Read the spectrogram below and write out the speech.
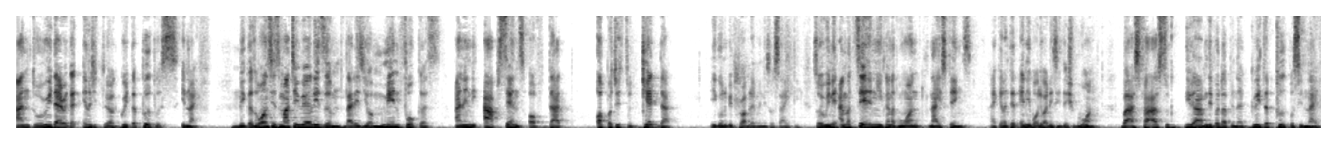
and to redirect that energy to a greater purpose in life. Mm. Because once it's materialism, that is your main focus, and in the absence of that opportunity to get that, you're going to be a problem in the society. So we need, I'm not saying you cannot want nice things. I cannot tell anybody what it is they should want. But as far as to um, developing a greater purpose in life,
